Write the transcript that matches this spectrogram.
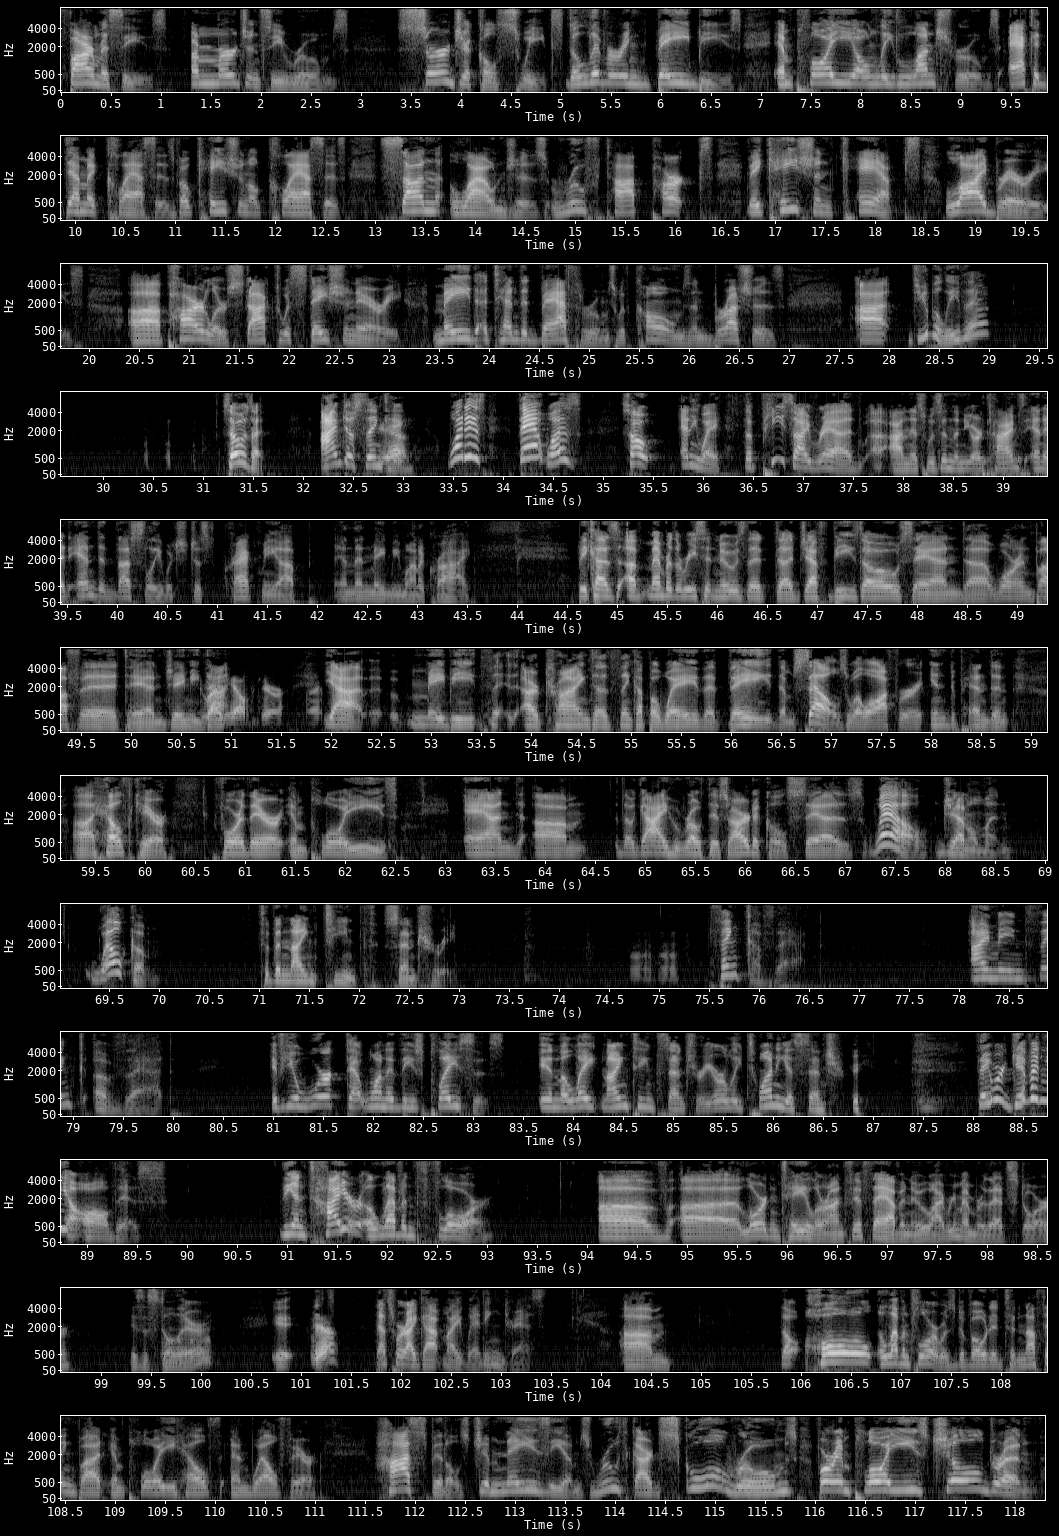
pharmacies, emergency rooms, surgical suites, delivering babies, employee only lunchrooms, academic classes, vocational classes, sun lounges, rooftop parks, vacation camps, libraries, uh, parlors stocked with stationery, maid attended bathrooms with combs and brushes, Uh, do you believe that? So is Susan, I'm just thinking, Yes. what is that was so anyway, the piece I read uh, on this was in the New York Times and it ended thusly, which just cracked me up and then made me want to cry. Because uh, remember the recent news that uh, Jeff Bezos and uh, Warren Buffett and Jamie Right, Dimon healthcare. Right. yeah, maybe th- are trying to think up a way that they themselves will offer independent uh, health care for their employees. And um, the guy who wrote this article says, Well, gentlemen, welcome to the 19th century. Hmm Think of that. I mean, think of that. If you worked at one of these places in the late 19th century, early 20th century, they were giving you all this. The entire 11th floor of uh, Lord and Taylor on Fifth Avenue, I remember that store. Is it still there? It, Yeah. that's where I got my wedding dress. Um, the whole 11th floor was devoted to nothing but employee health and welfare. Hospitals, gymnasiums, Ruth school rooms for employees' children.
